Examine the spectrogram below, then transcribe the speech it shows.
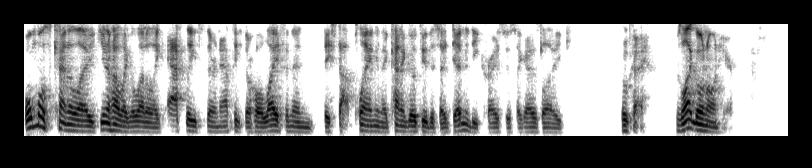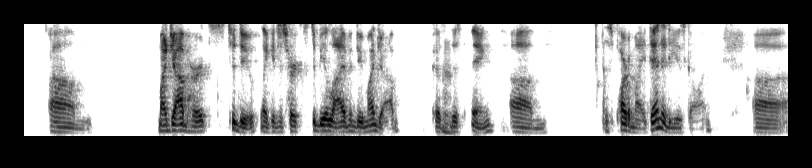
almost kind of like you know how like a lot of like athletes they're an athlete their whole life and then they stop playing and they kind of go through this identity crisis like i was like okay there's a lot going on here um my job hurts to do like it just hurts to be alive and do my job because mm-hmm. this thing um this part of my identity is gone. Uh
